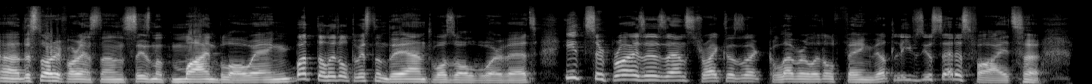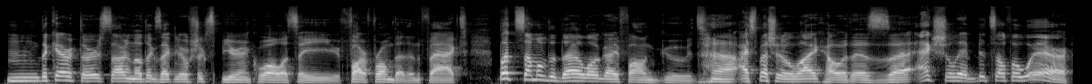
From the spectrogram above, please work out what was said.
Uh, the story, for instance, is not mind-blowing, but the little twist in the end was all worth it. It surprises and strikes as a clever little thing that leaves you satisfied. Mm, the characters are not exactly of Shakespearean quality, far from that in fact, but some of the dialogue I found good. Uh, I especially like how it is uh, actually a bit self-aware.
